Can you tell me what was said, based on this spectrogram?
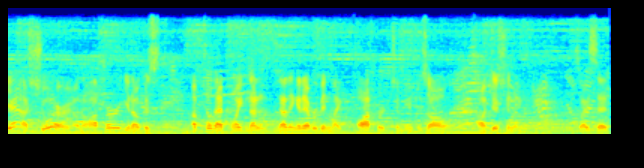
Yeah, sure. An offer? You know, because up till that point, none, nothing had ever been like offered to me. It was all auditioning. So I said,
